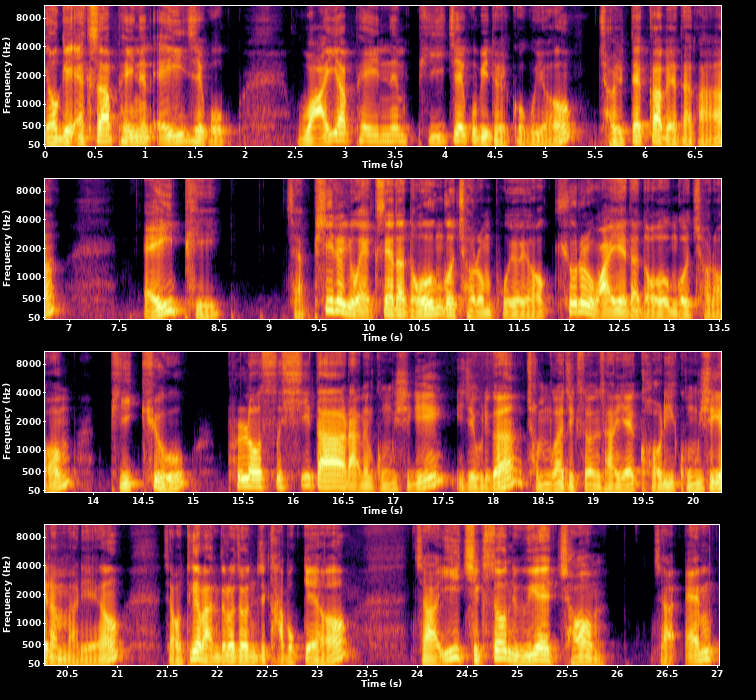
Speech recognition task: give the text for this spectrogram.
여기 x 앞에 있는 a제곱 y 앞에 있는 b제곱이 될 거고요. 절대값에다가 ap 자 p를 요 x에다 넣은 것처럼 보여요. q를 y에다 넣은 것처럼 bq 플러스 c다라는 공식이 이제 우리가 점과 직선 사이의 거리 공식이란 말이에요. 자, 어떻게 만들어졌는지 가볼게요. 자, 이 직선 위에 점, 자, m,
